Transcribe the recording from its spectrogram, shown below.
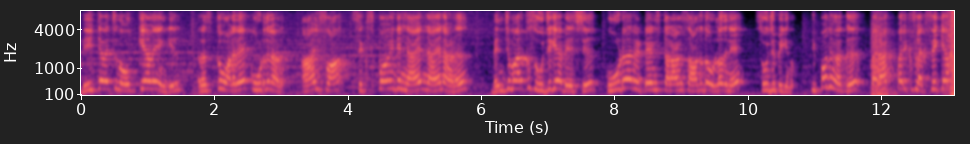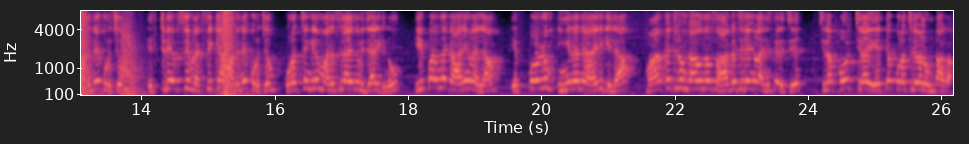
ബീറ്റ വെച്ച് നോക്കുകയാണെങ്കിൽ റിസ്ക് വളരെ കൂടുതലാണ്. Alpha six point nine nine ആണ്. ബെഞ്ച് മാർക്ക് സൂചികയെ അപേക്ഷിച്ച് കൂടുതൽ റിട്ടേൺസ് തരാൻ സാധ്യത ഉള്ളതിനെ സൂചിപ്പിക്കുന്നു. ഇപ്പോൾ നിങ്ങൾക്ക് പരാക് ഫ്ലെക്സി ക്യാ ഫണ്ടിനെ കുറിച്ചും H D F C flexi cap ഫണ്ടിനെ കുറിച്ചും കുറച്ചെങ്കിലും മനസ്സിലായെന്ന് വിചാരിക്കുന്നു. ഈ പറഞ്ഞ കാര്യങ്ങളെല്ലാം എപ്പോഴും ഇങ്ങനെ തന്നെ ആയിരിക്കില്ല. മാർക്കറ്റിൽ ഉണ്ടാകുന്ന സാഹചര്യങ്ങൾ അനുസരിച്ച് ചിലപ്പോൾ ചില ഏറ്റക്കുറച്ചിലുകൾ ഉണ്ടാകാം.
